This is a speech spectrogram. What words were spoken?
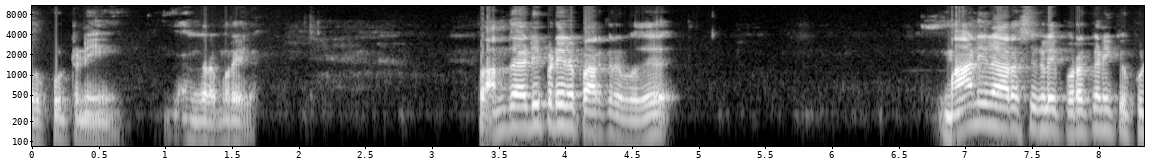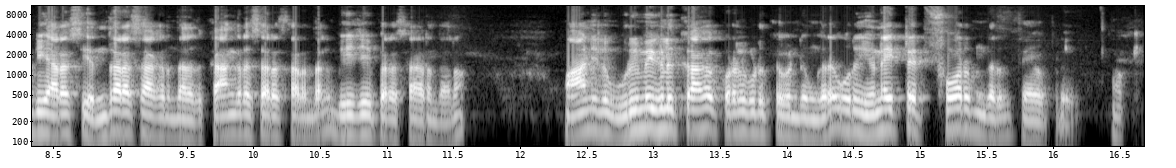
ஒரு கூட்டணிங்கிற முறையில். இப்போ அந்த அடிப்படையில் பார்க்குற போது மாநில அரசுகளை புறக்கணிக்கக்கூடிய அரசு எந்த அரசாக இருந்தாலும் அது காங்கிரஸ் அரசாக இருந்தாலும் பிஜேபி அரசாக இருந்தாலும் மாநில உரிமைகளுக்காக குரல் கொடுக்க வேண்டும்ங்கிற ஒரு யுனைடெட் ஃபோரம்ங்கிறது தேவைப்படுது. ஓகே.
